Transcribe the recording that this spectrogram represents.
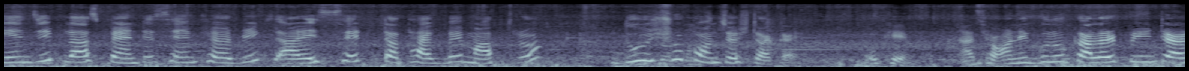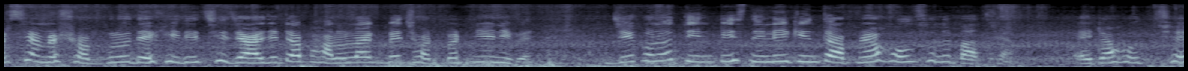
গেঞ্জি প্লাস প্যান্টের সেম ফ্যাব্রিক্স আর এই সেটটা থাকবে মাত্র দুশো পঞ্চাশ টাকায়। ওকে আচ্ছা অনেকগুলো কালার প্রিন্ট আসছে, আমরা সবগুলো দেখিয়ে দিচ্ছি। যার যেটা ভালো লাগবে, ঝটপট নিয়ে নেবেন। যে কোনো তিন পিস নিলেই কিন্তু আপনারা হোলসেলে পাচ্ছেন। এটা হচ্ছে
